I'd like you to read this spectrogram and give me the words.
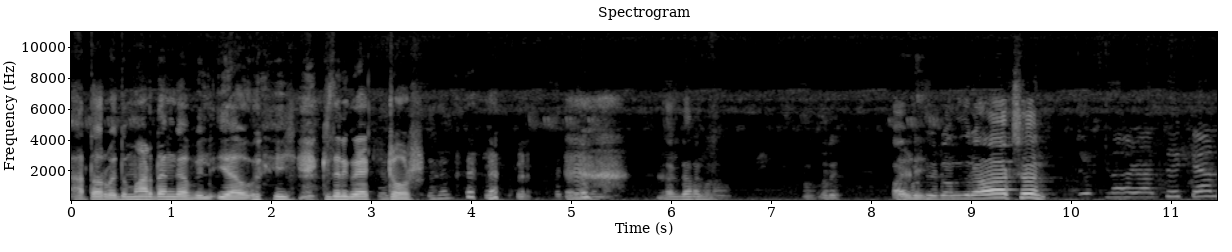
আর তোর ভাই তো মারদাঙ্গা বিল ইয়া কি জানি গো অ্যাক্টর অ্যাকশন রাতে কেন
